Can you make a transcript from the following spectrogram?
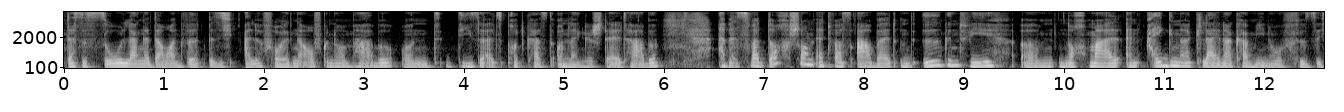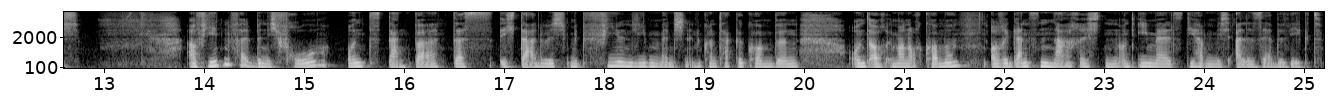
dass es so lange dauern wird, bis ich alle Folgen aufgenommen habe und diese als Podcast online gestellt habe. Aber es war doch schon etwas Arbeit und irgendwie ähm, nochmal ein eigener kleiner Camino für sich. Auf jeden Fall bin ich froh und dankbar, dass ich dadurch mit vielen lieben Menschen in Kontakt gekommen bin und auch immer noch komme. Eure ganzen Nachrichten und E-Mails, die haben mich alle sehr bewegt.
